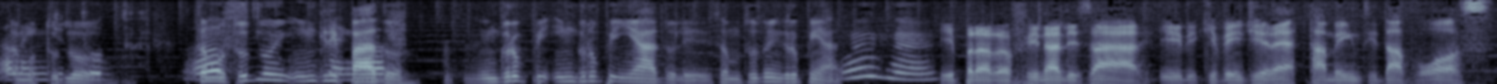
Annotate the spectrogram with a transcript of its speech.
além Tamo de tudo-. Estamos tudo engripado, engrupi, engrupinhado, Lili. Estamos tudo engrupinhado. Uhum. E para finalizar, ele que vem diretamente da voz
